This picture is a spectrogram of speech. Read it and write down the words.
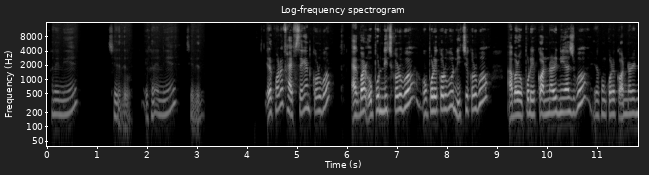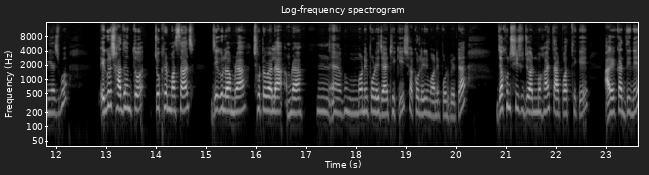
এখানে নিয়ে ছেড়ে দেবো। এখানে নিয়ে ছেড়ে দেবো। এরকম করে ফাইভ সেকেন্ড করব। একবার ওপর নিচ করব, ওপরে করব, নিচে করব, আবার ওপরে কর্নারে নিয়ে আসব, এরকম করে কর্নারে নিয়ে আসব। এগুলো সাধারণত চোখের মাসাজ যেগুলো আমরা ছোটোবেলা আমরা মনে পড়ে যায় ঠিকই, সকলেরই মনে পড়বে এটা। যখন শিশু জন্ম হয় তারপর থেকে আগেকার দিনে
